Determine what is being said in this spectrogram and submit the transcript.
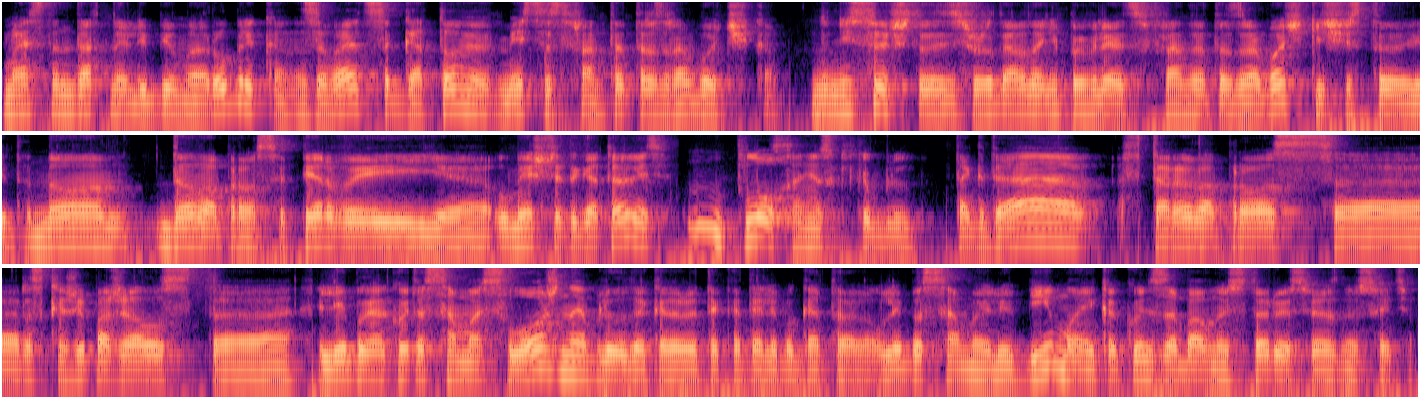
Моя стандартная любимая рубрика называется «Готовим вместе с фронтенд-разработчиком». Ну, не суть, что здесь уже давно не появляются фронтенд-разработчики чистого вида, но два вопроса. Первый, э, умеешь ли ты готовить? Ну, плохо, несколько блюд. Тогда второй вопрос. Э, расскажи, пожалуйста, либо какое-то самое сложное блюдо, которое ты когда-либо готовил, либо самое любимое, и какую-нибудь забавную историю, связанную с этим.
